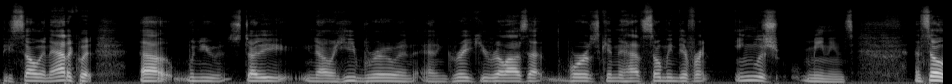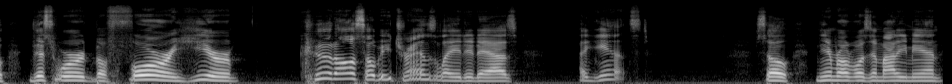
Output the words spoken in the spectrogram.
be so inadequate. Uh, when you study, you know, Hebrew and, and Greek, you realize that words can have so many different English meanings. And so this word before here could also be translated as against. So Nimrod was a mighty man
